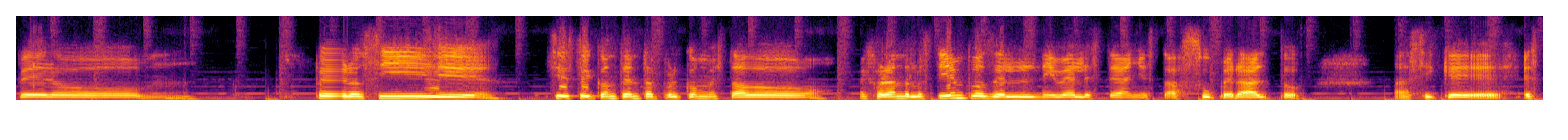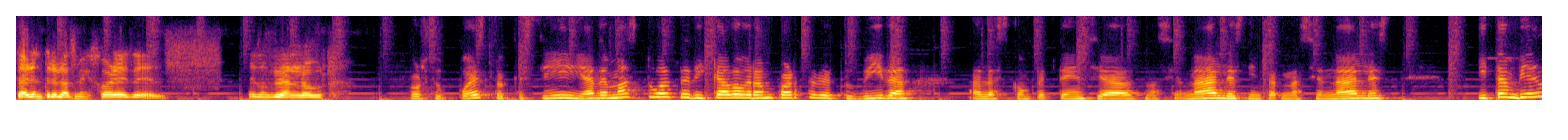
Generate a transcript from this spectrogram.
pero pero sí sí estoy contenta por cómo he estado mejorando los tiempos. El nivel este año está súper alto. Así que estar entre las mejores es, es, un gran logro. Por supuesto que sí. Y además tú has dedicado gran parte de tu vida a las competencias nacionales, internacionales. Y también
